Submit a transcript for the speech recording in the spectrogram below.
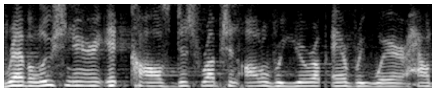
revolutionary. It caused disruption all over Europe, everywhere. How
